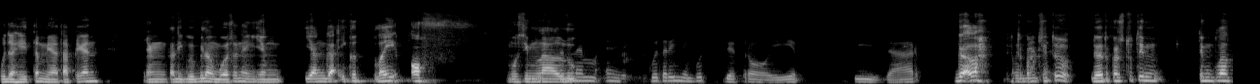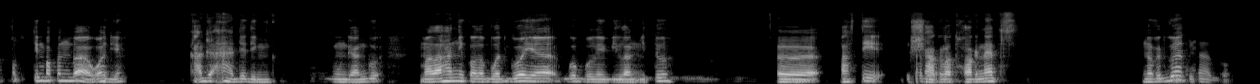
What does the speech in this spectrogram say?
kuda hitam ya. Tapi kan yang tadi gue bilang bosan yang yang yang nggak ikut playoff musim lalu. Kan eh gue tadi nyebut Detroit Wizard. Enggak lah Detroit iya. itu Detroit itu tim tim tim papan bawah dia. Kagak ada ding mengganggu. Malahan nih kalau buat gue ya gue boleh bilang itu eh pasti Chicago. Charlotte Hornets. Menurut gue Chicago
